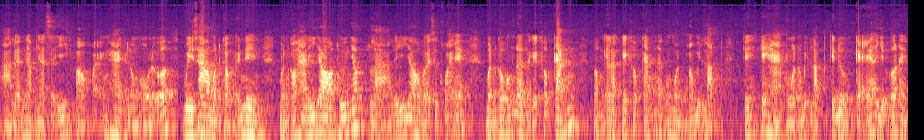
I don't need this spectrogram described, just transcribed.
à, đến gặp nha sĩ vào khoảng 2 giờ đồng hồ nữa. Vì sao mình cần phải niền mình có hai lý do. Thứ nhất là lý do về sức khỏe. Mình có vấn đề về cái khớp cắn có nghĩa là cái khớp cắn này của mình nó bị lệch cái cái hàm của mình nó bị lệch cái đường kẽ ở giữa này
